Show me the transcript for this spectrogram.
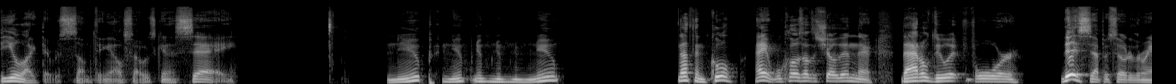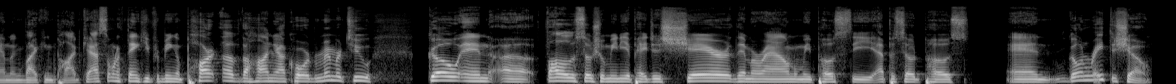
feel like there was something else I was gonna say. Nope, nope, nope, nope, nope, nope. Nothing. Cool. Hey, we'll close out the show then there. That'll do it for this episode of the Rambling Viking podcast. I want to thank you for being a part of the Hanya Horde. Remember to go and uh, follow the social media pages, share them around when we post the episode posts, and go and rate the show.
